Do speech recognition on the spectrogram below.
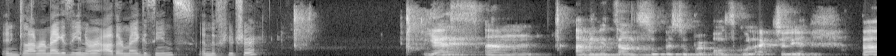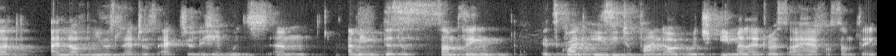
in Glamour magazine or other magazines in the future? Yes, um, I mean it sounds super super old school actually, but I love newsletters actually. Which um, I mean this is something it's quite easy to find out which email address I have or something.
